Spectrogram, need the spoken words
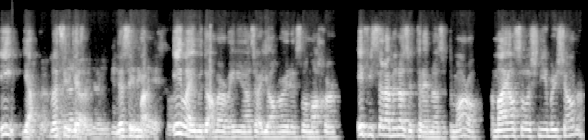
E, yeah, let's see the case. Let's see the If he said I'm a nazir today, I'm a nazir tomorrow, am I also a shniyim rishona?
